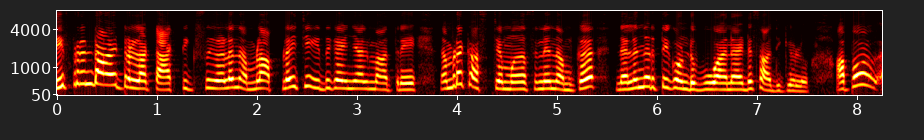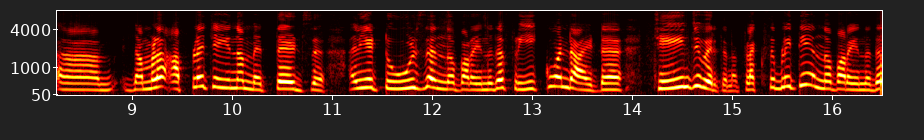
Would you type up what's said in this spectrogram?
ഡിഫറെന്റ് ആയിട്ടുള്ള ടാക്ടിക്സുകൾ നമ്മൾ അപ്ലൈ ചെയ്ത് കഴിഞ്ഞാൽ മാത്രമേ നമ്മുടെ കസ്റ്റമേഴ്സിനെ നമുക്ക് നിലനിർത്തി കൊണ്ടുപോകാനായിട്ട് സാധിക്കുള്ളൂ. അപ്പോൾ നമ്മൾ അപ്ലൈ ചെയ്യുന്ന മെത്തേഡ്സ് അല്ലെങ്കിൽ ടൂൾസ് എന്ന് പറയുന്നത് ഫ്രീക്വന്റ് ആയിട്ട് ചേഞ്ച് വരുത്തണം. ഫ്ലെക്സിബിലിറ്റി എന്ന് പറയുന്നത്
